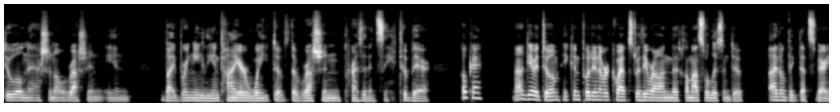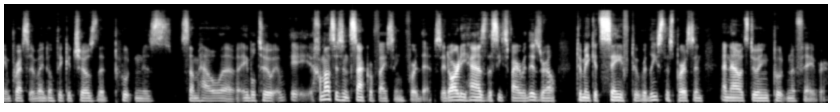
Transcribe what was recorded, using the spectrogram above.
dual national Russian in by bringing the entire weight of the Russian presidency to bear. Okay, I'll give it to him. He can put in a request with Iran that Hamas will listen to. I don't think that's very impressive. I don't think it shows that Putin is somehow uh, able to. eh, Hamas isn't sacrificing for this. It already has the ceasefire with Israel to make it safe to release this person, and now it's doing Putin a favor.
